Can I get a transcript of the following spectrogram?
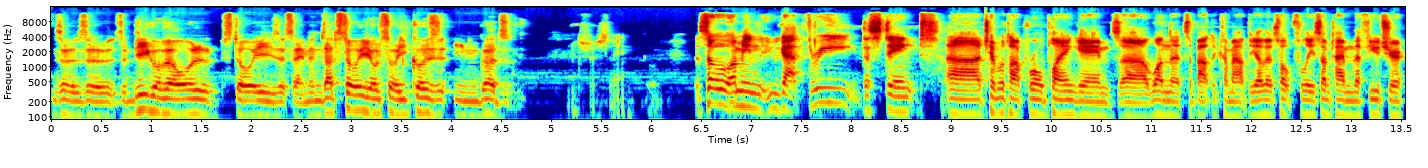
The, the the big overall story is the same, and that story also echoes in Gods. Interesting. So, I mean, you got three distinct uh, tabletop role playing games. Uh, one that's about to come out, the other's hopefully sometime in the future.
